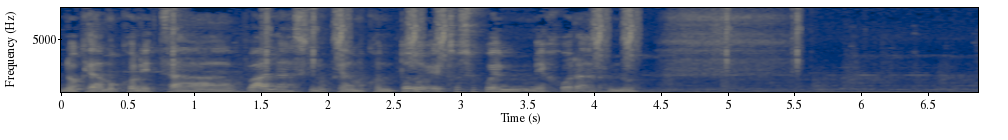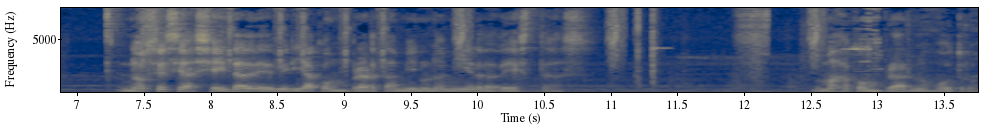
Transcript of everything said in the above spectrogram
Nos quedamos con estas balas. Nos quedamos con todo. Esto se puede mejorar, ¿no? No sé si a Sheila debería comprar también una mierda de estas. Vamos a comprarnos otro.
